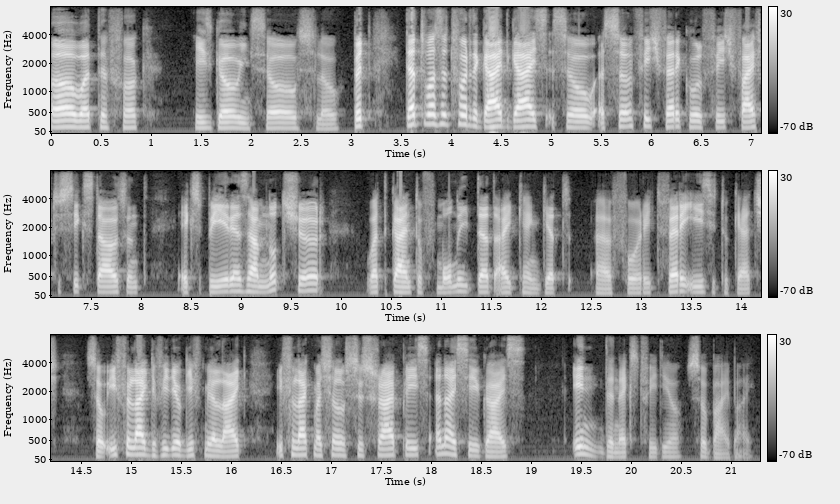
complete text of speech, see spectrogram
oh, what the fuck. He's going so slow. But that was it for the guide, guys. So a sunfish, very cool fish, five to six thousand experience. I'm not sure what kind of money that I can get uh, for it. Very easy to catch. So if you like the video, give me a like. If you like my channel, subscribe please. And I see you guys in the next video. So bye bye.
